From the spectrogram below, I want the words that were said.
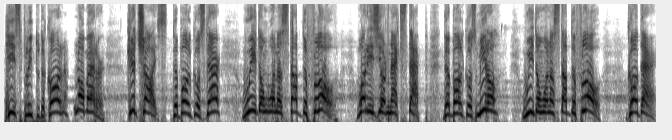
he split to the corner, no matter. Good choice, the ball goes there. We don't want to stop the flow. What is your next step? The ball goes middle, we don't want to stop the flow. Go there,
